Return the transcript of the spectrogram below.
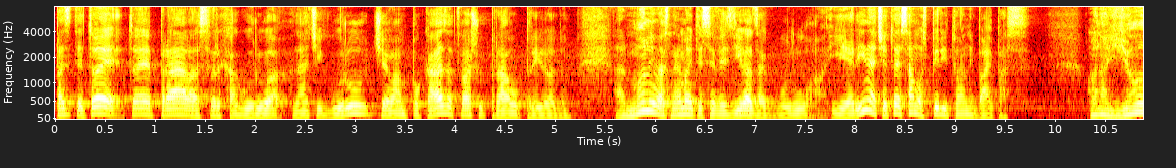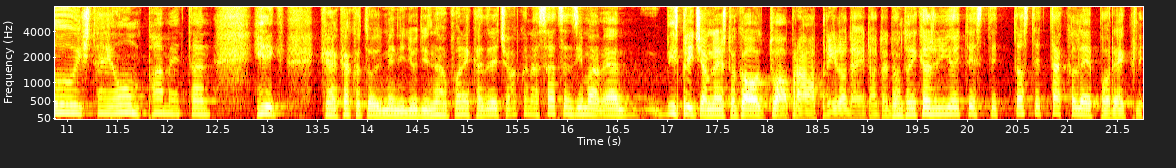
Pazite, to je, to je prava svrha gurua. Znači, guru će vam pokazati vašu pravu prirodu. Ali molim vas, nemojte se vezivati za gurua, jer inače to je samo spiritualni bypass. Ono, joj, šta je on pametan, ili kako to meni ljudi znaju ponekad reći, ako na sacanzima, ja ispričam nešto kao tvoja prava priroda i to, to, to, to, kažu, joj, te ste, to ste tak lepo rekli.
